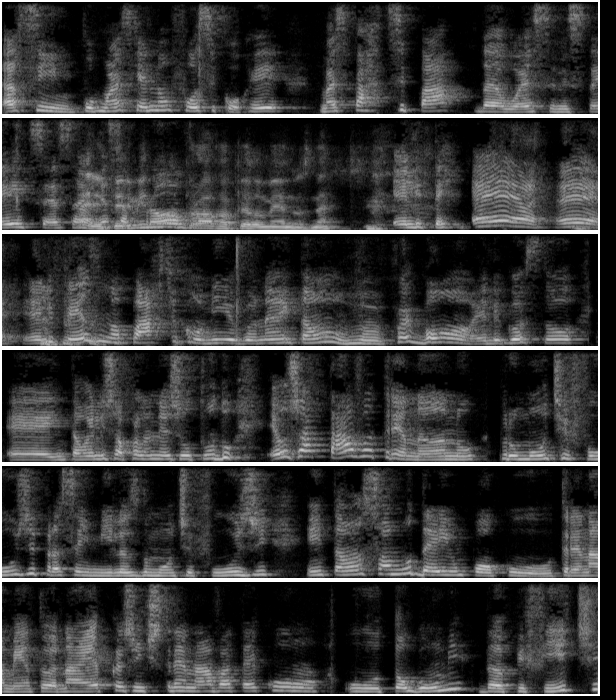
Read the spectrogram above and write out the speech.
assim, por mais que ele não fosse correr, mas participar da Western States, essa, é, ele essa terminou prova, a prova, pelo menos, né? Ele ter, é, é, ele fez uma parte comigo, né? Então foi bom, ele gostou. É, então ele já planejou tudo. Eu já estava treinando para o Monte Fuji, para 100 milhas do Monte Fuji, então eu só mudei um pouco o treinamento. Na época a gente treinava até com o Togumi da Pifit.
